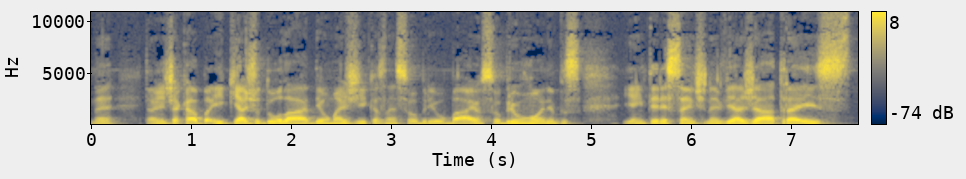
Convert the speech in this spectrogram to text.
né? Então a gente acaba e que ajudou lá, deu umas dicas, né, sobre o bairro, sobre o ônibus. E é interessante, né? Viajar traz é,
